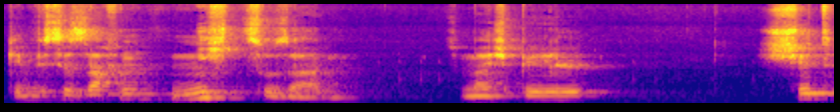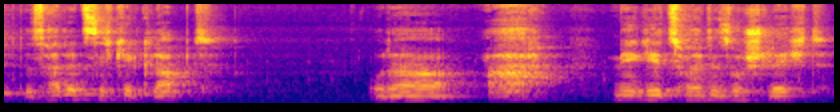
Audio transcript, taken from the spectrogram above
gewisse Sachen nicht zu sagen. Zum Beispiel, shit, das hat jetzt nicht geklappt. Oder, ah, mir es heute so schlecht.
